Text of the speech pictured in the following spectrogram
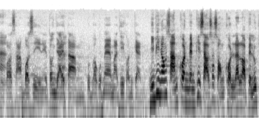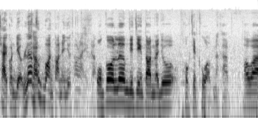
ฮะป .3 ป .4 เนี่ยต้องย้ายตามคุณพ่อคุณแม่มาที่ขอนแก่น มีพี่น้องสามคนเป็นพี่สาวซะสองคนแล้วเราเป็นลูกชายคนเดียวเริ่มครับ ฟุตบอลตอนอายุเท่าไหร่ครับ โอโก้เริ่มจริงๆ ตอนอายุ6-7ขวบนะครับ เพราะว่า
